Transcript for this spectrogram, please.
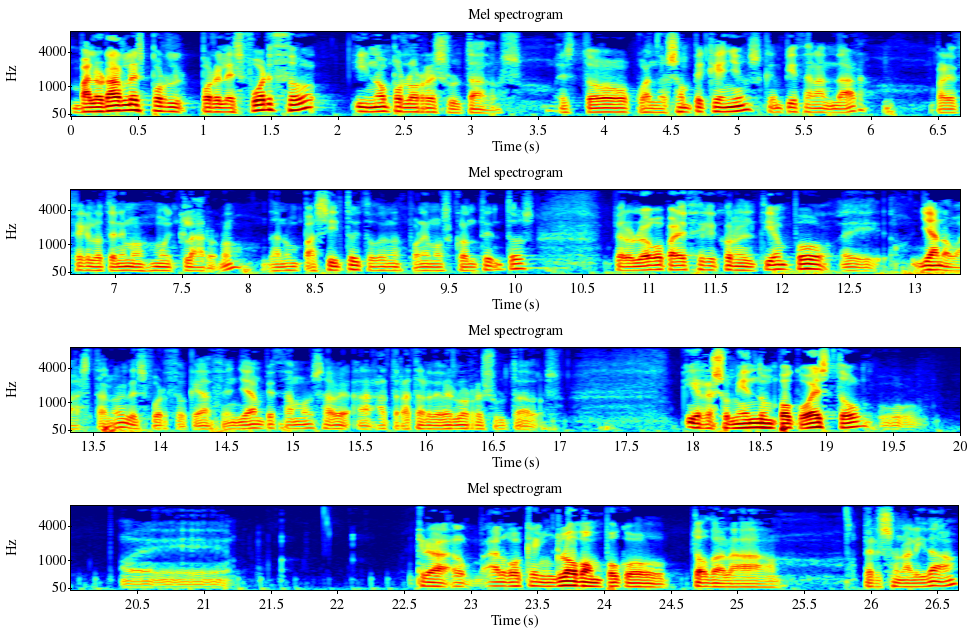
Valorarles por, por el esfuerzo y no por los resultados. Esto cuando son pequeños, que empiezan a andar, parece que lo tenemos muy claro, ¿no? Dan un pasito y todos nos ponemos contentos, pero luego parece que con el tiempo eh, ya no basta, ¿no? El esfuerzo que hacen, ya empezamos a, tratar de ver los resultados. Y resumiendo un poco esto, eh, creo algo que engloba un poco toda la personalidad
